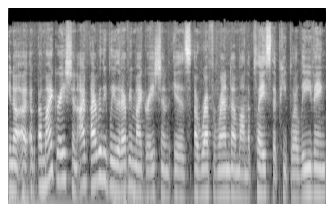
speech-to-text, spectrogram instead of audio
you know, a, a migration, I, I, really believe that every migration is a referendum on the place that people are leaving,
